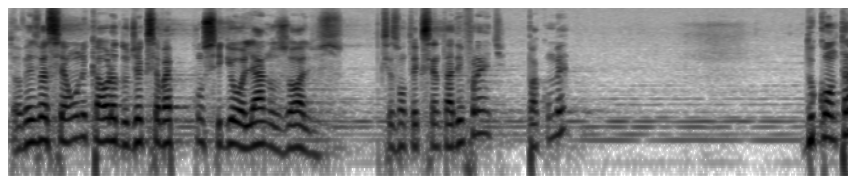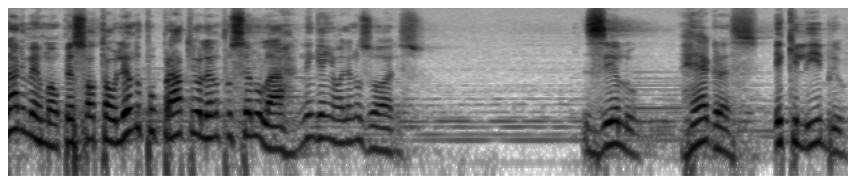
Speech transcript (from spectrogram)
Talvez vai ser a única hora do dia que você vai conseguir olhar nos olhos. Que vocês vão ter que sentar de frente para comer. Do contrário, meu irmão, o pessoal está olhando para o prato e olhando para o celular. Ninguém olha nos olhos. Zelo. regras, equilíbrio.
